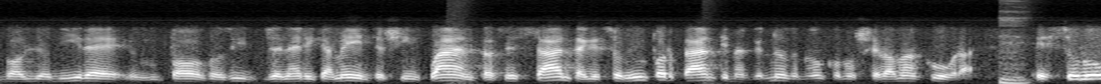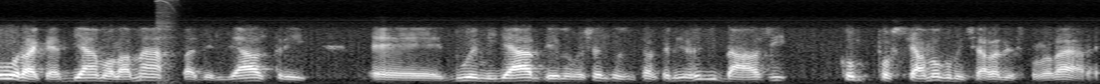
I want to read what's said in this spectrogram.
voglio dire un po' così genericamente, 50, 60 che sono importanti ma che noi non conoscevamo ancora. Mm. E solo ora che abbiamo la mappa degli altri eh, 2 miliardi e 970 milioni di basi com- possiamo cominciare ad esplorare.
